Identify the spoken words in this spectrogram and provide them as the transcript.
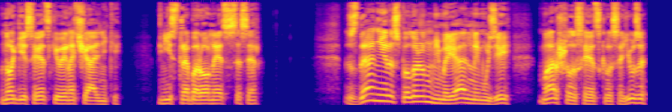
многие советские военачальники, министры обороны СССР. В здании расположен мемориальный музей маршала Советского Союза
